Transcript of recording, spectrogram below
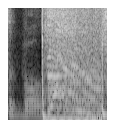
responsible.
